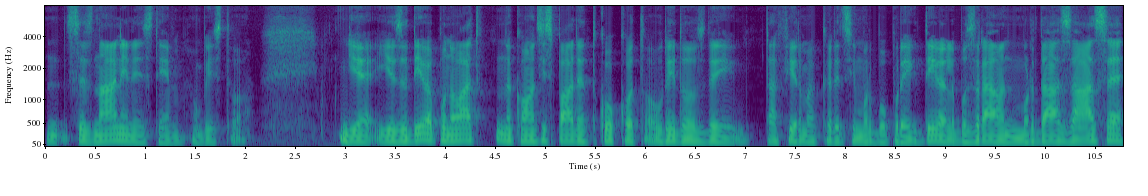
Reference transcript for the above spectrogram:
seznanjeni s tem, v bistvu, je, je zadeva ponovadi na koncu spada tako, kot v redu, zdaj ta firma, ki recimo bo projekt delala, bo zraven morda zase,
